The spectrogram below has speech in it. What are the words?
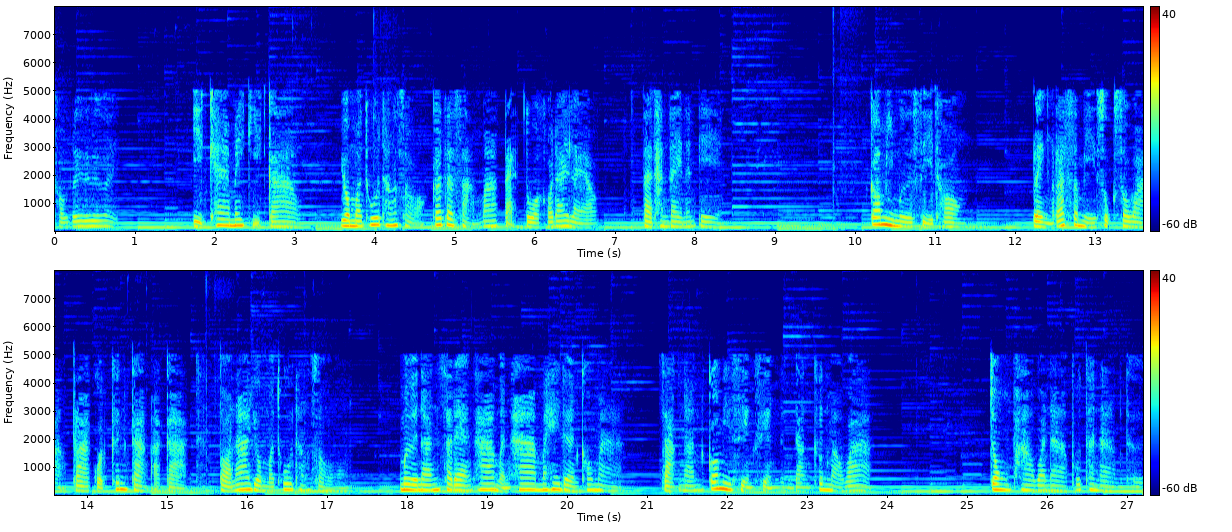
เขาเรื่อยๆ อีกแค่ไม่กี่ก้าวยมทูตทั้งสองก็จะสามารถแตะตัวเขาได้แล้ว แต่ทันใดนั้นเอง ก็มีมือสีทอง เปล่งรัศมีสุกสว่างปรากฏขึ้นกลางอากาศ ต่อหน้ายมทูตทั้งสอง มือนั้นแสดงท่าเหมือนห้ามไม่ให้เดินเข้ามา จากนั้นก็มีเสียงเสียงหนึ่งดังขึ้นมาว่า จงภาวนาพุทธนามเถิ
